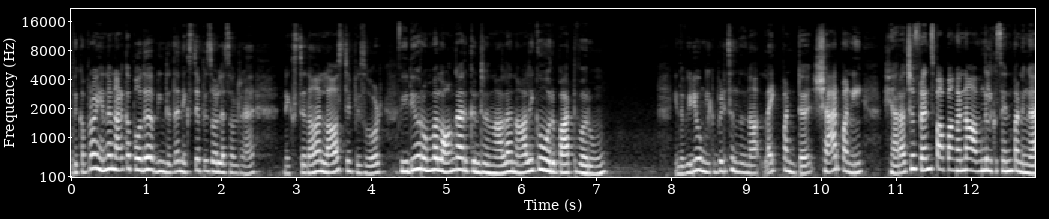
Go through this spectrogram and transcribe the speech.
அதுக்கப்புறம் என்ன நடக்க போகுது அப்படின்றத நெக்ஸ்ட் எபிசோட்ல சொல்றேன். நெக்ஸ்ட் தான் லாஸ்ட் எபிசோட் வீடியோ ரொம்ப லாங்கா இருக்குன்றதுனால நாளைக்கும் ஒரு பார்ட் வரும். இந்த வீடியோ உங்களுக்கு பிடிச்சிருந்ததுன்னா லைக் பண்ணிட்டு ஷேர் பண்ணி யாராச்சும் ஃப்ரெண்ட்ஸ் பார்ப்பாங்கன்னா அவங்களுக்கு சென்ட் பண்ணுங்க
